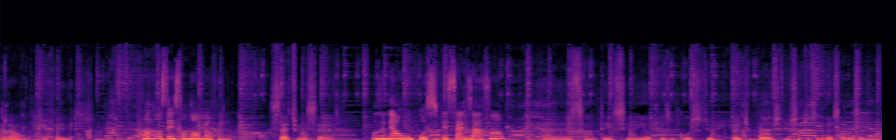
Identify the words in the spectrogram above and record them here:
Grau? O que que é isso? Quando você estudou, meu filho? Sétima série. Você tem algum curso de especialização? É, sim, tem sim. Eu fiz um curso de paintbrush no Instituto Universal Brasileiro.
